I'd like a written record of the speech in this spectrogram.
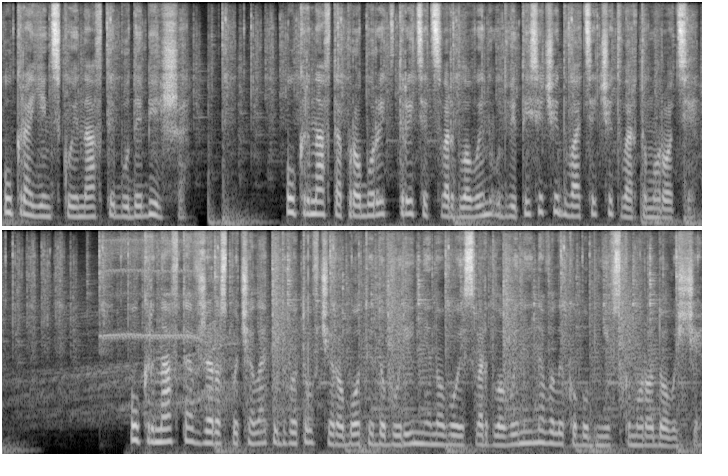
Української нафти буде більше. Укрнафта пробурить 30 свердловин у 2024 році. Укрнафта вже розпочала підготовчі роботи до буріння нової свердловини на Великобубнівському родовищі.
